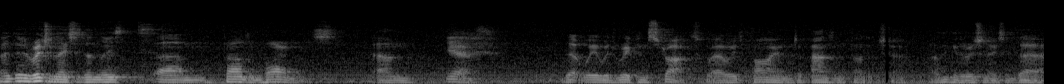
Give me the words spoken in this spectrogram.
It originated in these um, found environments um, Yes. that we would reconstruct, where we'd find abandoned furniture. I think it originated there,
